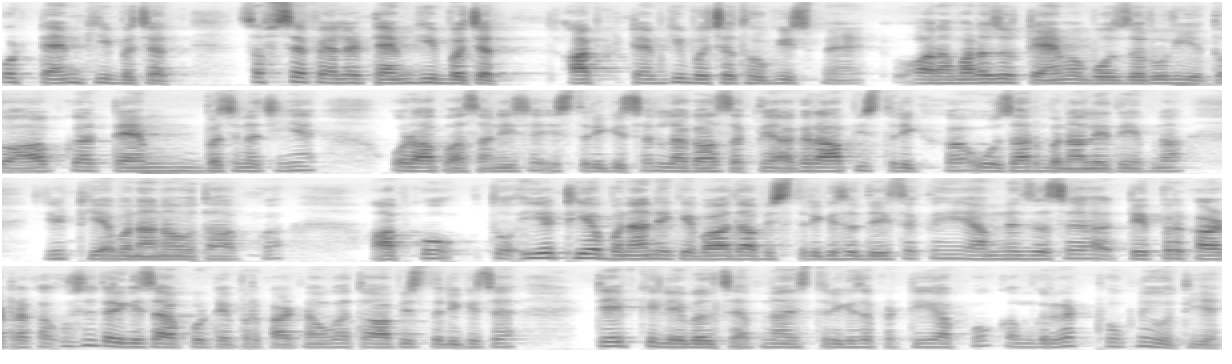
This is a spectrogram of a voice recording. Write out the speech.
और टाइम की बचत, सबसे पहले टाइम की बचत, आपकी टाइम की बचत होगी इसमें और हमारा जो टाइम है बहुत ज़रूरी है तो आपका टाइम बचना चाहिए और आप आसानी से इस तरीके से लगा सकते हैं। अगर आप इस तरीके का औज़ार बना लेते हैं अपना, ये ठिया बनाना होता है आपका आपको तो ये ठिया बनाने के बाद आप इस तरीके से देख सकते हैं। हमने जैसे टेपर काट रखा, उसी तरीके से आपको टेपर काटना होगा तो आप इस तरीके से टेप के लेवल से अपना इस तरीके से पट्टी आपको कम करके ठोकनी होती है।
